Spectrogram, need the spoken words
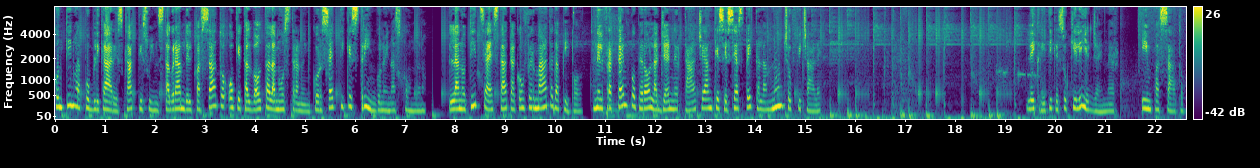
continua a pubblicare scatti su Instagram del passato o che talvolta la mostrano in corsetti che stringono e nascondono. La notizia è stata confermata da People, nel frattempo però la Jenner tace anche se si aspetta l'annuncio ufficiale. Le critiche su Kylie Jenner. In passato,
